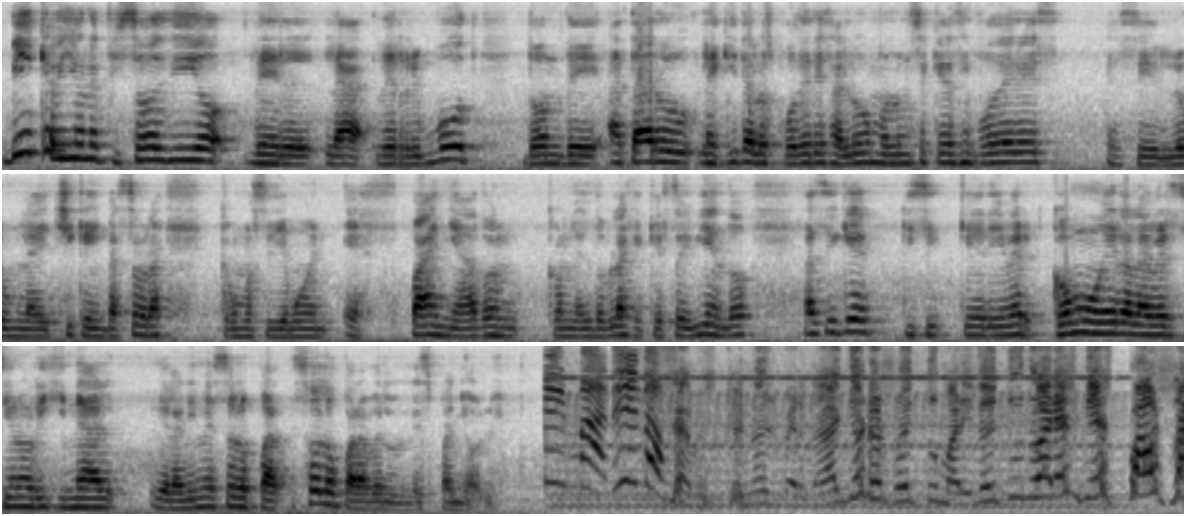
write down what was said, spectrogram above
Vi que había un episodio del, la, de reboot donde Ataru le quita los poderes a Loom, Loom se queda sin poderes, es decir, Loom la chica invasora, como se llamó en España, con el doblaje que estoy viendo. Así que quería ver cómo era la versión original del anime solo solo para verlo en español. Sabes que no es verdad, yo no soy tu marido y tú no eres mi esposa.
